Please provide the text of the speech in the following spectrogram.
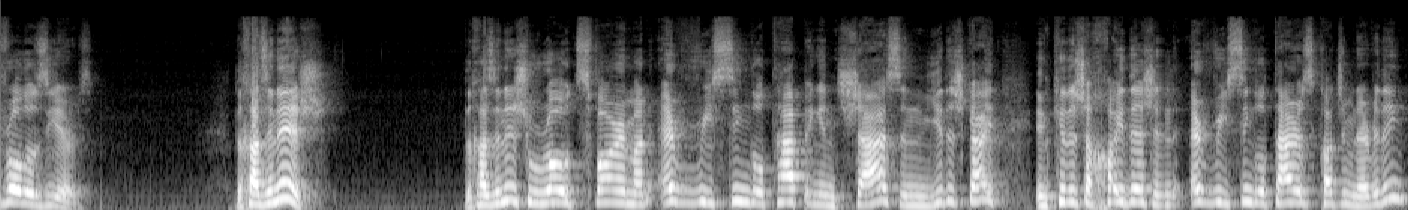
for all those years. The Chazon Ish, the Chazon Ish who wrote Svarim on every single topic in Shas and Yiddishkeit, in Kiddush HaChodesh, and every single Taras, Kachim and everything,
